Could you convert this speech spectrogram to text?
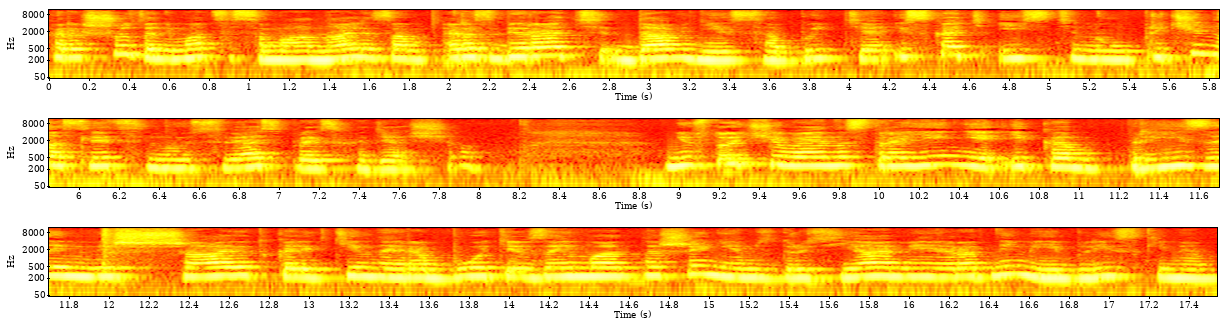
Хорошо заниматься самоанализом, разбирать давние события, искать истину, причинно-следственную связь происходящего. Неустойчивое настроение и капризы мешают коллективной работе, взаимоотношениям с друзьями, родными и близкими.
